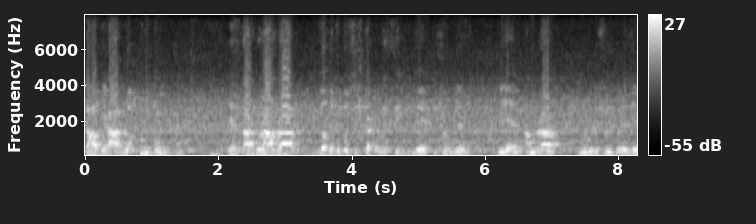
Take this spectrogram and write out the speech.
গ্রাহকের আগ্রহ খুবই কম এখানে। ঠিক আছে? তারপরে আমরা যতটুকু চেষ্টা করেছি যে কৃষকদের দিয়ে আমরা মোটিভেশন করে যে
